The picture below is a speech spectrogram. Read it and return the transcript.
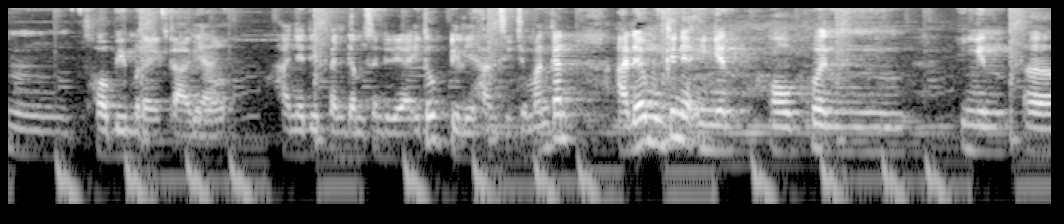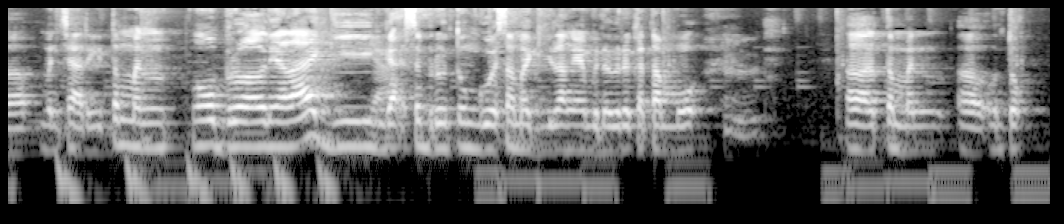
hmm, hobi mereka gitu Ya. Hanya dipendam sendiri. Itu pilihan sih. Cuman kan ada mungkin yang ingin open ingin eh, mencari temen ngobrolnya lagi. Nggak seberuntung gue sama Gilang yang bener-bener ketemu eh, temen eh, untuk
